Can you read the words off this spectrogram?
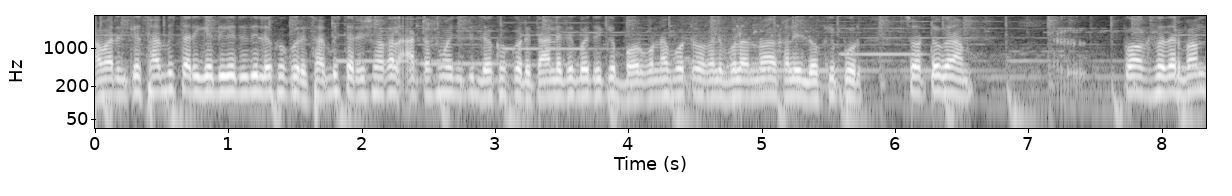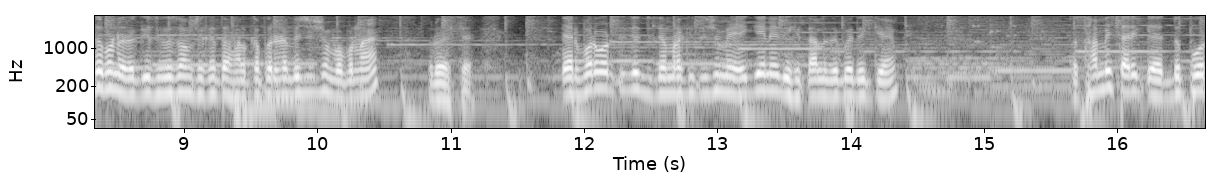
আবার এদিকে ছাব্বিশ তারিখের দিকে যদি লক্ষ্য করি, ছাব্বিশ তারিখ সকাল আটটার সময় যদি লক্ষ্য করি, তাহলে দেখব এদিকে বরগুনা, পটুয়াখালী, ভোলা, নোয়াখালী, লক্ষ্মীপুর, চট্টগ্রাম, কক্সবাজার, বান্দরবনের কিছু কিছু অংশে কিন্তু হালকা পরিমাণে বৃষ্টির সম্ভাবনা রয়েছে। এর পরবর্তীতে যদি আমরা কিছু সময় এগিয়ে নিয়ে দেখি, তাহলে দেখব এদিকে তো ছাব্বিশ তারিখ দুপুর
